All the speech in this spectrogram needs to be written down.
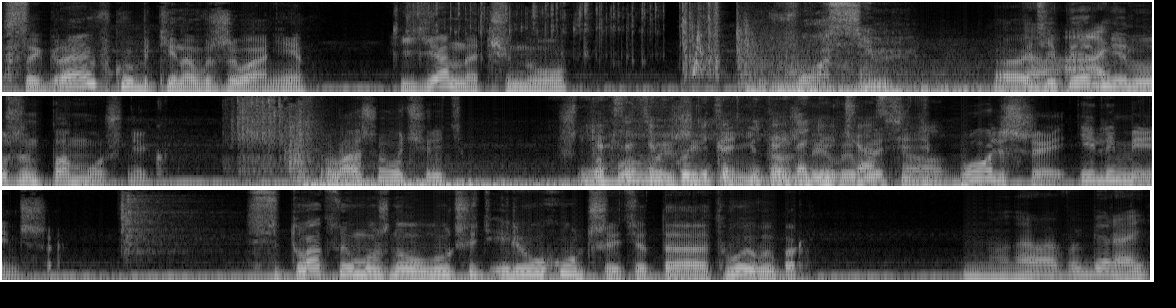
Сыграем в кубики на выживание. Я начну. Восемь. А Так. теперь мне нужен помощник. Ваша очередь. Чтобы кстати, в выжить, они никогда не должны выбросить больше или меньше. Ситуацию можно улучшить или ухудшить. Это твой выбор. Ну давай, выбирай.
